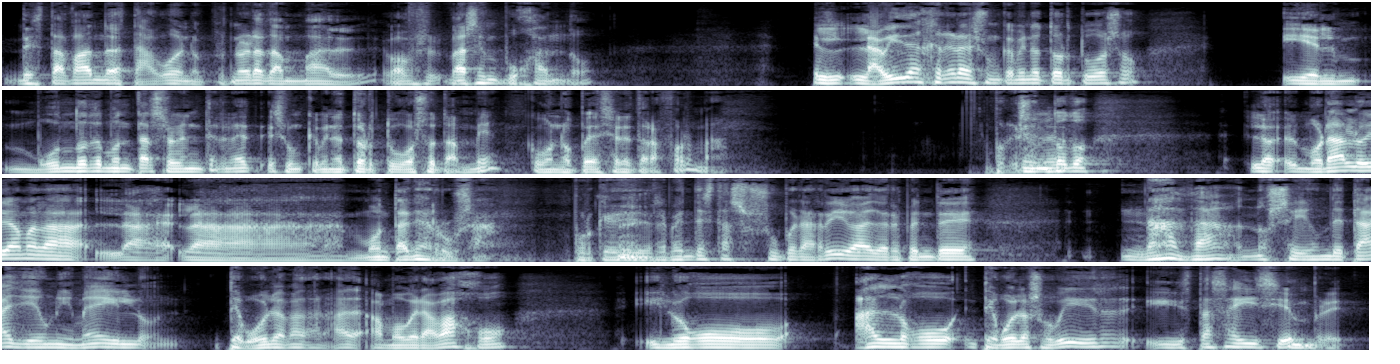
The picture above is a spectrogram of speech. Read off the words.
destapando hasta, bueno, pues no era tan mal, vas, vas empujando. El- la vida en general es un camino tortuoso y el mundo de montar sobre internet es un camino tortuoso también, como no puede ser de otra forma. Porque son todo. lo- el moral lo llama la, la- la montaña rusa. Porque de repente estás súper arriba y de repente nada, no sé, un detalle, un email, te vuelve a, a- a mover abajo y luego algo te vuelve a subir y estás ahí siempre.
